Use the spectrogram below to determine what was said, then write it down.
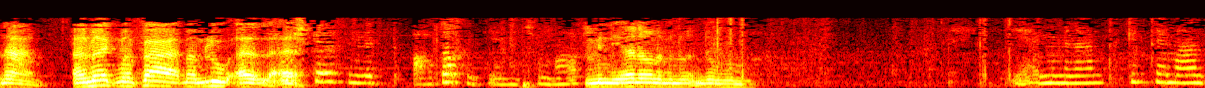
نعم. الملك منفعة مملوك المشكلة في النت أعتقد يعني عشان ما أعرفش. مني أنا ولا من عندهم هم؟ يا إما من عندك أنت يا عند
